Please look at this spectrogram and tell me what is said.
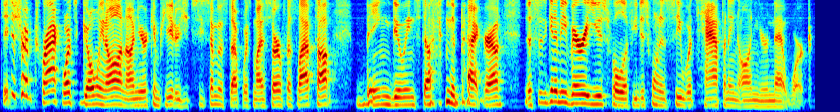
to just sort of track what's going on on your computers. You can see some of the stuff with my Surface laptop, Bing doing stuff in the background. This is going to be very useful if you just want to see what's happening on your network.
